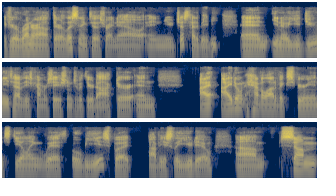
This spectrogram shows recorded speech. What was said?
if you're a runner out there listening to this right now and you just had a baby and you know you do need to have these conversations with your doctor. And i i don't have a lot of experience dealing with obs but obviously you do. Um, some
